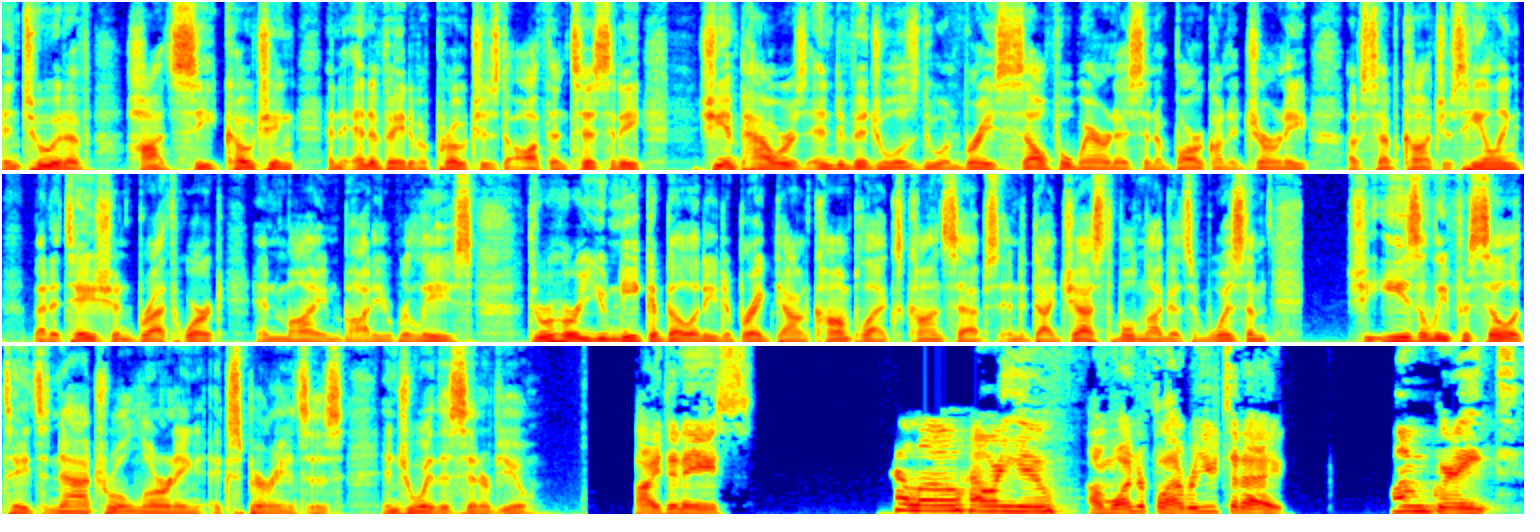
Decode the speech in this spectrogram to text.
intuitive hot seat coaching, and innovative approaches to authenticity, she empowers individuals to embrace self awareness and embark on a journey of subconscious healing, meditation, breath work, and mind body release. Through her unique ability to break down complex concepts into digestible nuggets of wisdom, she easily facilitates natural learning experiences. Enjoy this interview. Hi, Denise. Hello, how are you? I'm wonderful. How are you today? I'm great.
